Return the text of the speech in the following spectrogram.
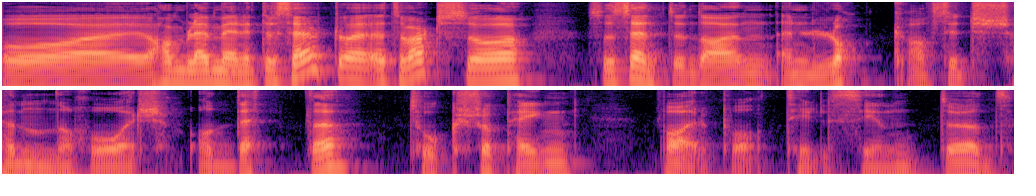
og han ble mer interessert. Og etter hvert så, så sendte hun da en, en lokk av sitt skjønne hår. Og dette tok Chopin vare på til sin død.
